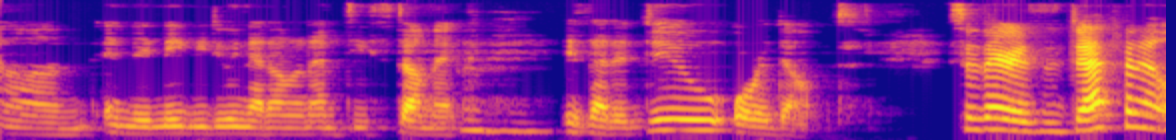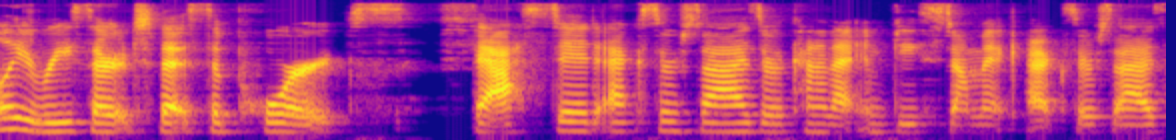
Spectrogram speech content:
um, and they may be doing that on an empty stomach, mm-hmm. is that a do or a don't? So, there is definitely research that supports fasted exercise or kind of that empty stomach exercise.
